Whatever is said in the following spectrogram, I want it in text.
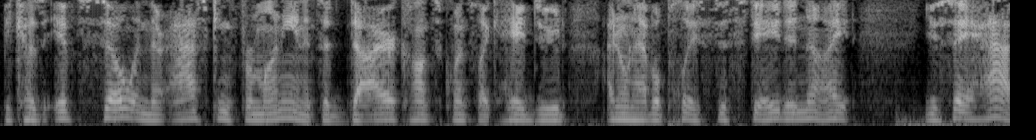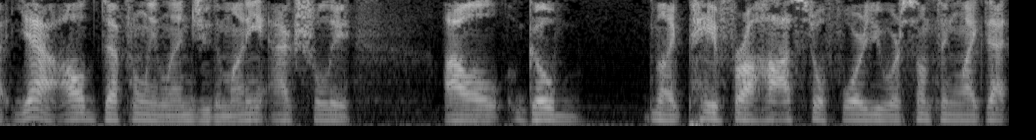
Because if so, and they're asking for money and it's a dire consequence like, hey dude, I don't have a place to stay tonight, you say, ha, yeah, I'll definitely lend you the money. Actually, I'll go like pay for a hostel for you or something like that.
